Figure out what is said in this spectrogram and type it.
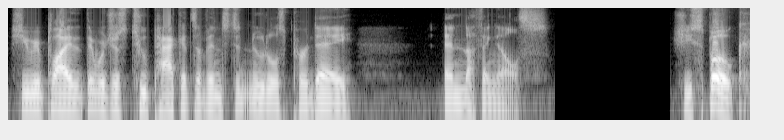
She replied that there were just two packets of instant noodles per day and nothing else. She spoke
